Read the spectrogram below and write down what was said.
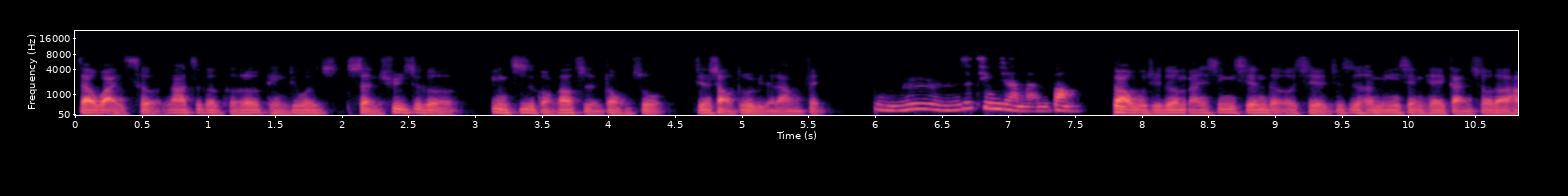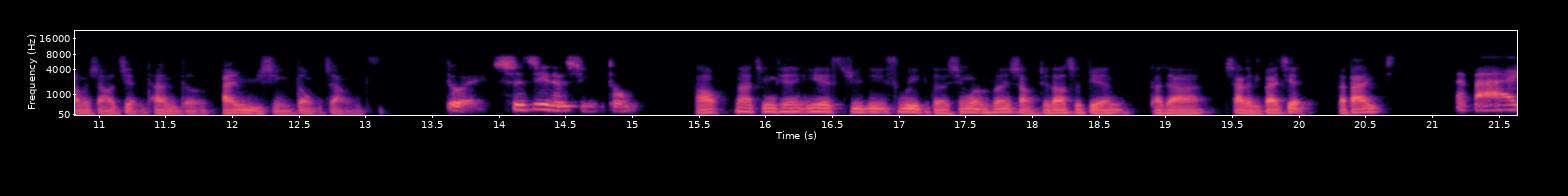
在外侧，那这个可乐瓶就会省去这个印制广告纸的动作，减少多余的浪费。嗯，这听起来蛮棒。对啊，我觉得蛮新鲜的，而且就是很明显可以感受到他们想要减碳的参与行动这样子。对，实际的行动。好，那今天 ESG This Week 的新闻分享就到这边，大家下个礼拜见，拜拜。拜拜。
